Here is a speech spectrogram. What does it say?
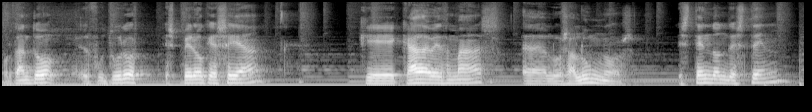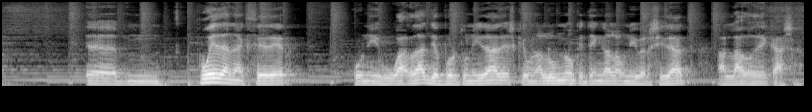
Por tanto, el futuro espero que sea que cada vez más eh, los alumnos, estén donde estén, eh, puedan acceder con igualdad de oportunidades que un alumno que tenga la universidad al lado de casa.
